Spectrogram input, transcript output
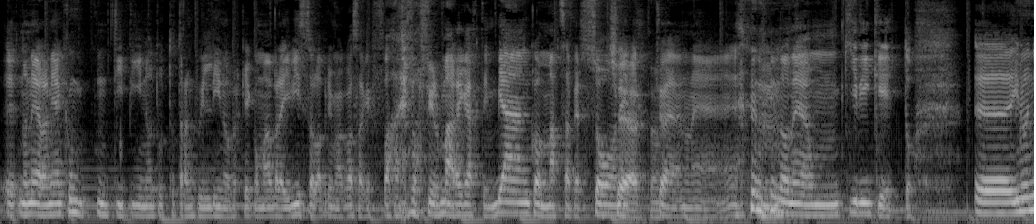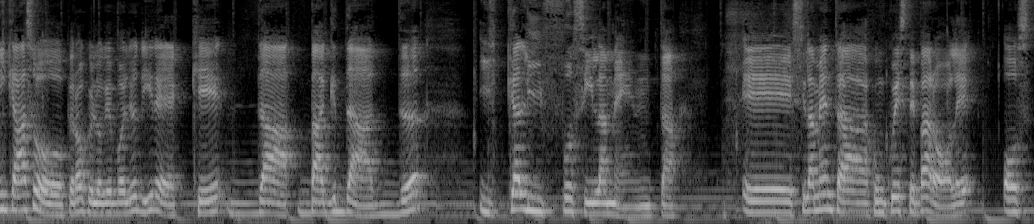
Eh, non era neanche un, un tipino tutto tranquillino, perché come avrai visto la prima cosa che fa è far firmare carte in bianco, ammazza persone, Certo. cioè non è, Mm. non è un chirichetto. Eh, in ogni caso, però, quello che voglio dire è che da Baghdad il califfo si lamenta. E si lamenta con queste parole, os-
